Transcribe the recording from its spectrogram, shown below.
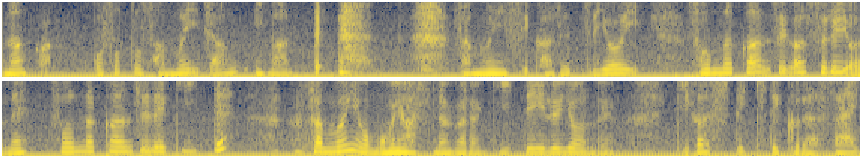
なんかお外寒いじゃん？今って。寒いし風強い。そんな感じがするよね。そんな感じで聞いて 寒い思いをしながら聞いているような気がしてきてください。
